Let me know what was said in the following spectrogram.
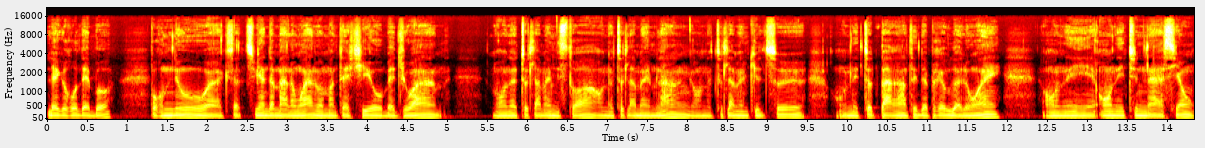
le gros débat pour nous, euh, que tu viens de Malouane, au Montachi, au Bedjouan, on a toute la même histoire, on a toute la même langue, on a toute la même culture, on est toutes parentés de près ou de loin, on est, on est une nation.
